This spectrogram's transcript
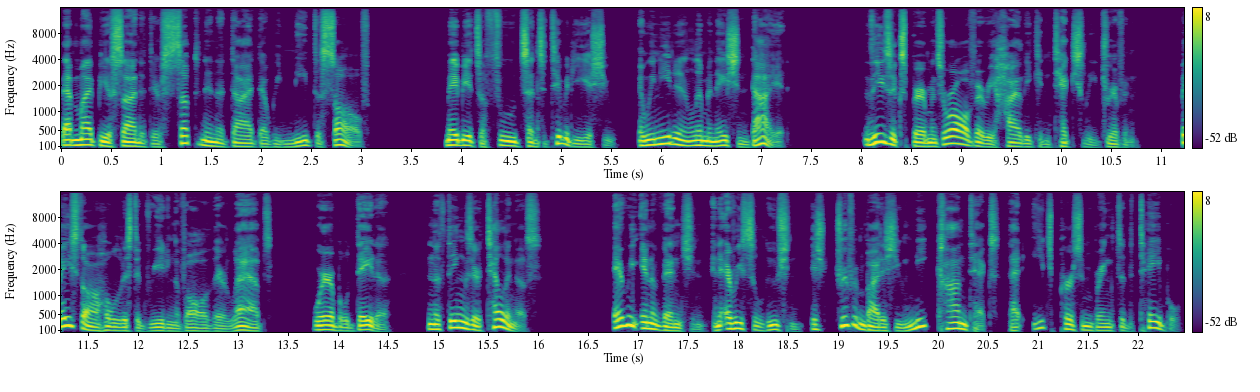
That might be a sign that there's something in the diet that we need to solve. Maybe it's a food sensitivity issue and we need an elimination diet. These experiments are all very highly contextually driven, based on a holistic reading of all of their labs, wearable data, and the things they're telling us. Every intervention and every solution is driven by this unique context that each person brings to the table.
